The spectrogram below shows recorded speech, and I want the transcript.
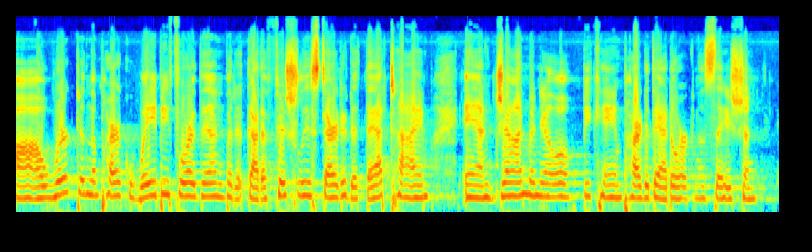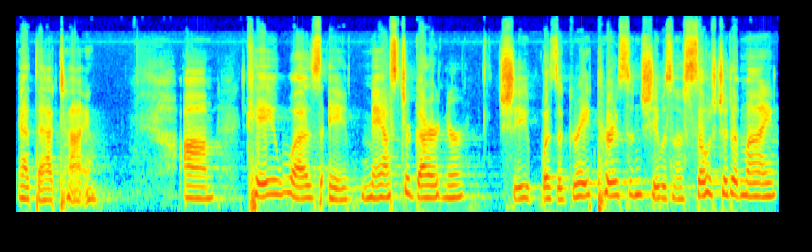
uh, worked in the park way before then, but it got officially started at that time, and John Manillo became part of that organization at that time. Um, Kay was a master gardener. She was a great person. She was an associate of mine,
